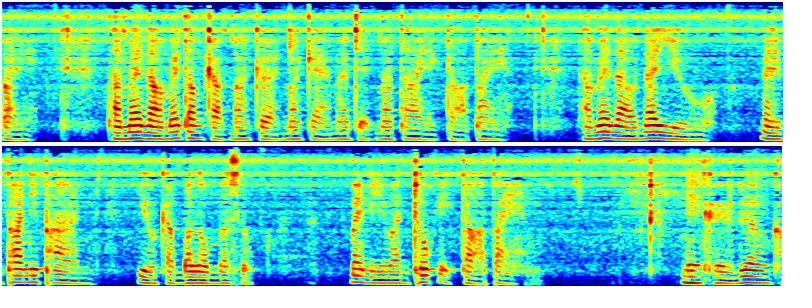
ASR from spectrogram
ไป ทำให้เราไม่ต้องกลับมาเกิดมาแก่มาเจ็บมาตายอีกต่อไปทำให้เราได้อยู่ในพระนิพพานอยู่กับบรมสุข ไม่มีวันทุกข์อีกต่อไป นี่คือเรื่องข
